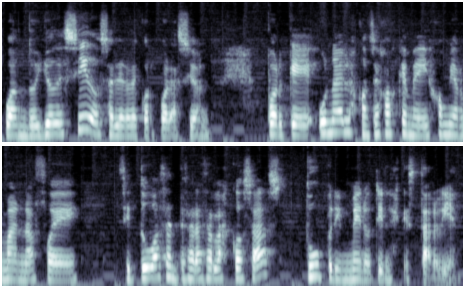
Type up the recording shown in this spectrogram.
cuando yo decido salir de corporación. Porque uno de los consejos que me dijo mi hermana fue, si tú vas a empezar a hacer las cosas, tú primero tienes que estar bien.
